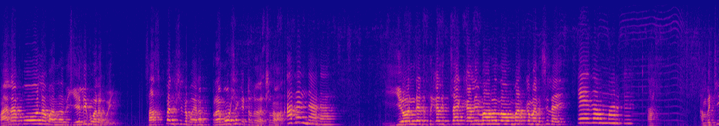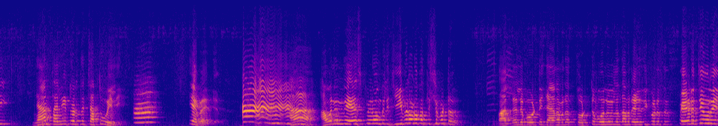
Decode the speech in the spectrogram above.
മല പോലെ വന്നത് എലി പോലെ പോയി. സസ്പെൻഷന് പകരം പ്രമോഷൻ കിട്ടുന്ന ലക്ഷണമാണ്. അതെന്താടാ? ഇയോന്റെ അടുത്ത് കളിച്ചാ കളി മാറുന്ന അവന്മാർക്ക് മനസ്സിലായി. ഏതവന്മാർക്ക് അമ്മച്ചി ഞാൻ തല്ലിയിട്ടടുത്ത് ചത്തുപോയില്ലേ? അവൻ എസ് പിയുടെ മുമ്പിൽ ജീവനോടെ പ്രത്യക്ഷപ്പെട്ടു. പല്ലല് പോട്ട് ഞാൻ അവനെ തൊട്ട് പോലും ഇല്ലെന്ന് അവൻ എഴുതി കൊടുത്തു പേടിച്ചു പോയി.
